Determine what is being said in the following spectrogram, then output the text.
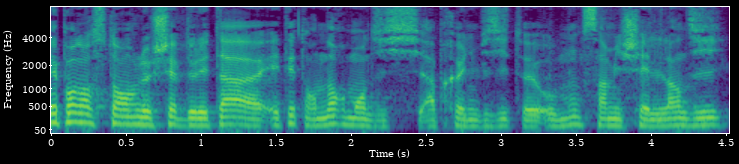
Et pendant ce temps, le chef de l'État était en Normandie après une visite au Mont Saint-Michel lundi.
